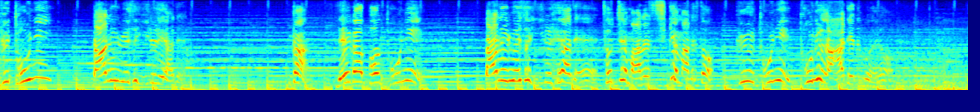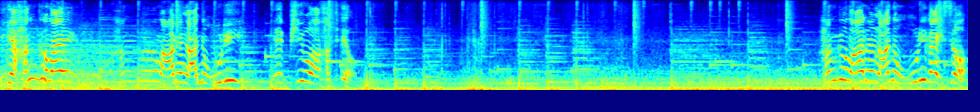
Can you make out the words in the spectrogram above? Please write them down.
그 돈이 나를 위해서 일을 해야 돼요. 그러니까 내가 번 돈이 나를 위해서 일을 해야 돼. 첫째 말을 쉽게 말해서 그 돈이 돈을 낳아야 되는 거예요. 이게 황금알 황금알을 낳는 오리의 비유와 같아요. 황금알을 낳는 오리가 있어.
